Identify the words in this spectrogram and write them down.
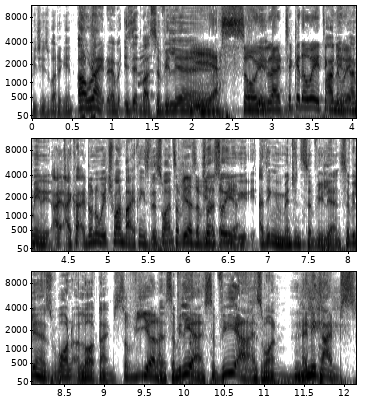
which is what again? Oh, right. Uh, Is it about Sevilla? Yes. So Okay. you like take it away. Take I it mean, away. I mean, I, I, can't, I don't know which one, but I think it's this one. Sevilla, Sevilla, So, so Sevilla. you, I think you mentioned Sevilla, and Sevilla has won a lot of times. Sevilla. Uh, Sevilla, Sevilla has won many times,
